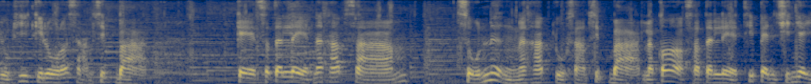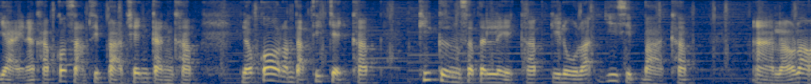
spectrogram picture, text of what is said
อยู่ที่กิโลละ 30 บาท เกรดสแตนเลสนะครับ3 01นะครับอยู่ 30 บาท แล้วก็สแตนเลสที่เป็นชิ้นใหญ่ๆนะครับก็ 30 บาทเช่นกันครับ แล้วก็ลำดับที่ 7 ครับขี้กึ่งสแตนเลสครับกิโลละ 20 บาทครับอ่าแล้วเรา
